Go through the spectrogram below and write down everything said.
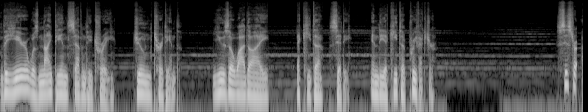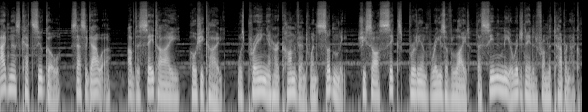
The year was 1973, June 30th, Yuzawadai, Akita City, in the Akita Prefecture. Sister Agnes Katsuko Sasagawa of the Seitai Hoshikai was praying in her convent when suddenly she saw six brilliant rays of light that seemingly originated from the tabernacle.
